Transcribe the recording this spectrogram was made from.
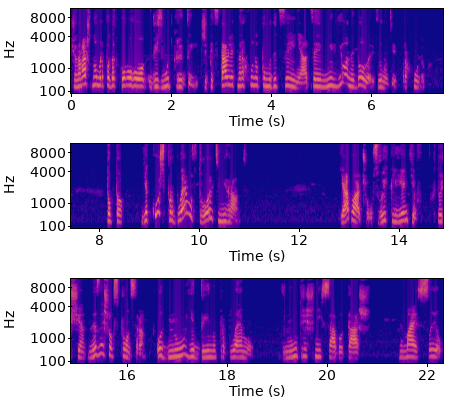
що на ваш номер податкового візьмуть кредит, чи підставлять на рахунок по медицині, а це мільйони доларів іноді рахунок. Тобто якусь проблему створить іммігрант. Я бачу у своїх клієнтів, хто ще не знайшов спонсора, одну єдину проблему внутрішній саботаж. Немає сил,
